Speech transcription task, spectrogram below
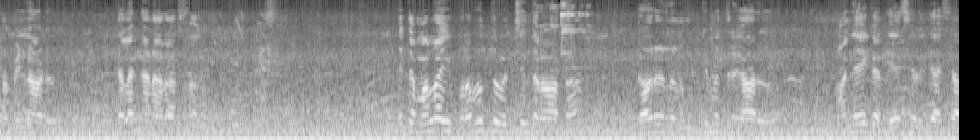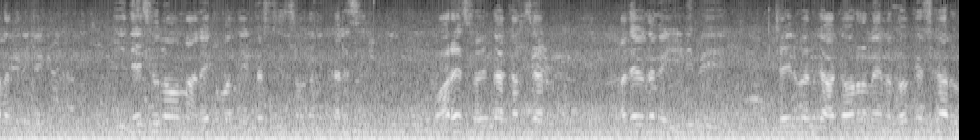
తమిళనాడు తెలంగాణ రాష్ట్రాలు. అయితే మళ్ళీ ఈ ప్రభుత్వం వచ్చిన తర్వాత గౌరవ ముఖ్యమంత్రి గారు అనేక దేశ విదేశాల తిరిగి ఈ దేశంలో ఉన్న అనేక మంది ఇండస్ట్రీస్ వాళ్ళని కలిసి వారే స్వయంగా కలిశారు. అదేవిధంగా ఈడీపీ చైర్మన్గా గవర్నర్ లోకేష్ గారు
